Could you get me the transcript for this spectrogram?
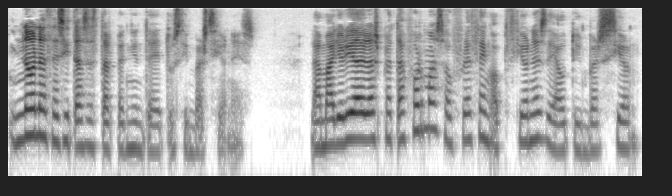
no necesitas estar pendiente de tus inversiones. La mayoría de las plataformas ofrecen opciones de autoinversión,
